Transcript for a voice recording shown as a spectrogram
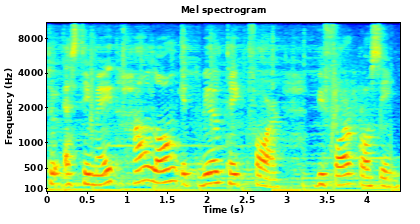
to estimate how long it will take for before closing.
